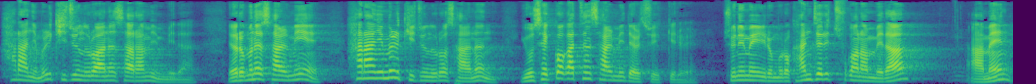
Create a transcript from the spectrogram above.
하나님을 기준으로 하는 사람입니다. 여러분의 삶이 하나님을 기준으로 사는 요셉과 같은 삶이 될 수 있기를 주님의 이름으로 간절히 축원합니다. 아멘.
